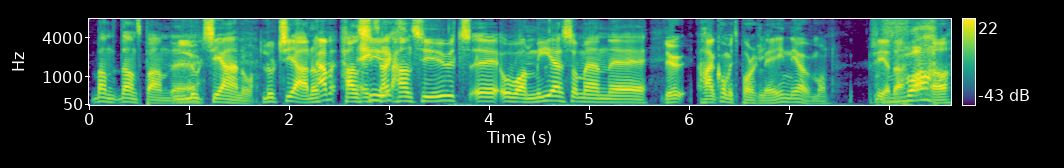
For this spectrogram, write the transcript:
Band, dansband? Luciano. Luciano. Ja, men- han, ser, ju- han ser ju ut eh, att vara mer som en... Eh, Du, han kommer till Park Lane i övermorgon. Fredag. Va? Ja.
